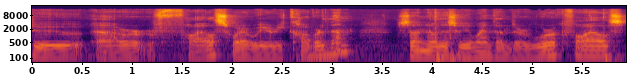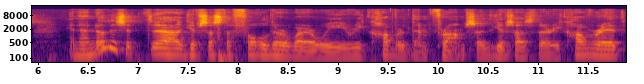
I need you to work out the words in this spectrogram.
to our files where we recovered them. So notice we went under work files and I notice it uh, gives us the folder where we recovered them from. So it gives us the recovered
